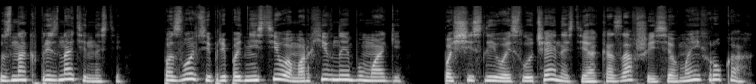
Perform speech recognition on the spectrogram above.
В знак признательности Позвольте преподнести вам архивные бумаги, по счастливой случайности оказавшиеся в моих руках.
